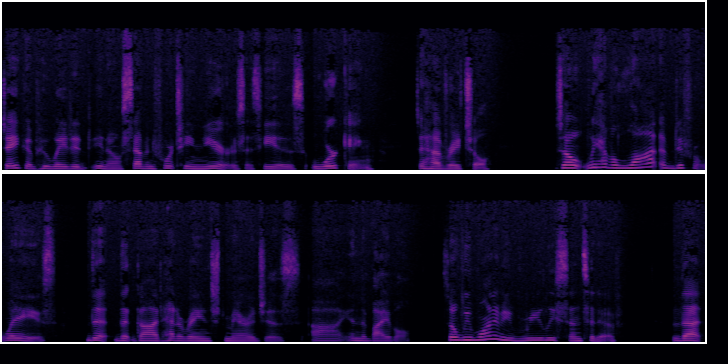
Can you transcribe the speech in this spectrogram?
Jacob, who waited, you know, seven, 14 years as he is working to have Rachel. So we have a lot of different ways that, that God had arranged marriages uh, in the Bible. So we want to be really sensitive that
